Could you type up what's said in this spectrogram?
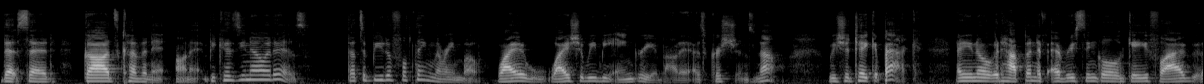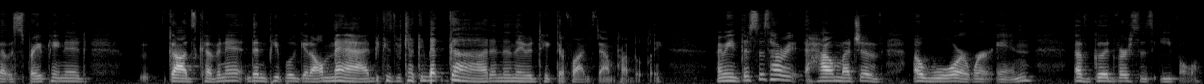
that said God's covenant on it because you know it is. That's a beautiful thing, the rainbow. Why why should we be angry about it as Christians? No. We should take it back. And you know what would happen if every single gay flag that was spray painted God's covenant, then people would get all mad because we're talking about God, and then they would take their flags down probably. I mean, this is how how much of a war we're in of good versus evil,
